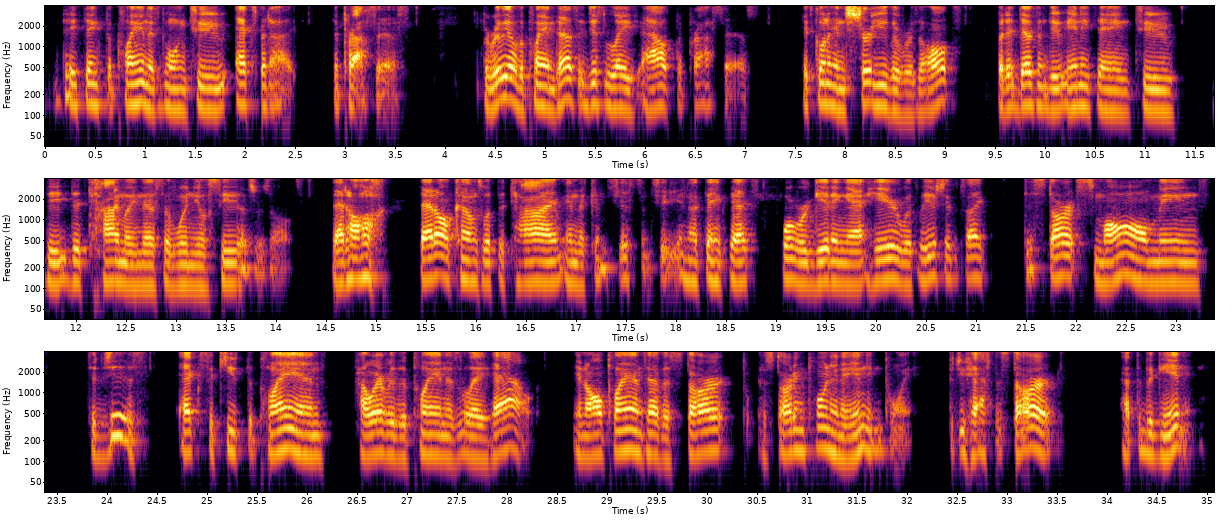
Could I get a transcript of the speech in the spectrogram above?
they think the plan is going to expedite the process. But really, all the plan does, it just lays out the process. It's going to ensure you the results, but it doesn't do anything to the the timeliness of when you'll see those results. That all that all comes with the time and the consistency. And I think that's what we're getting at here with leadership. It's like to start small means to just execute the plan however the plan is laid out. And all plans have a start, a starting point and an ending point. But you have to start at the beginning.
